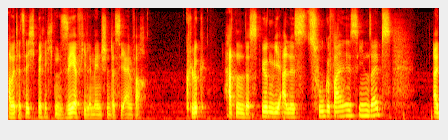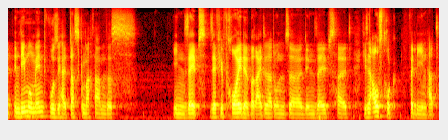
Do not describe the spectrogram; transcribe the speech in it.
aber tatsächlich berichten sehr viele Menschen, dass sie einfach Glück hatten, dass irgendwie alles zugefallen ist ihnen selbst. In dem Moment, wo sie halt das gemacht haben, das ihnen selbst sehr viel Freude bereitet hat und äh, den selbst halt diesen Ausdruck verliehen hat.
